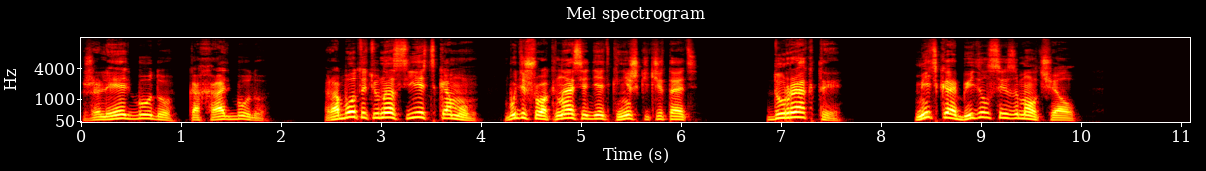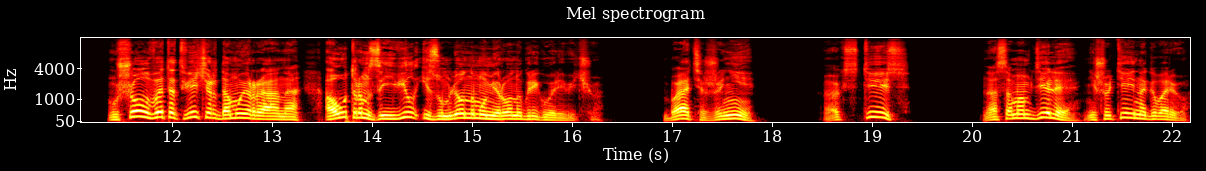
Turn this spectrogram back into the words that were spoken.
Жалеть буду, кахать буду. Работать у нас есть кому. Будешь у окна сидеть, книжки читать. Дурак ты!» Митька обиделся и замолчал. Ушел в этот вечер домой рано, а утром заявил изумленному Мирону Григорьевичу. «Батя, жени!» «Акстись! На самом деле, не шутейно говорю.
